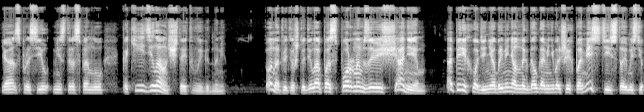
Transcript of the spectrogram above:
Я спросил мистера Спенлу, какие дела он считает выгодными. Он ответил, что дела по спорным завещаниям, о переходе необремененных долгами небольших поместий стоимостью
